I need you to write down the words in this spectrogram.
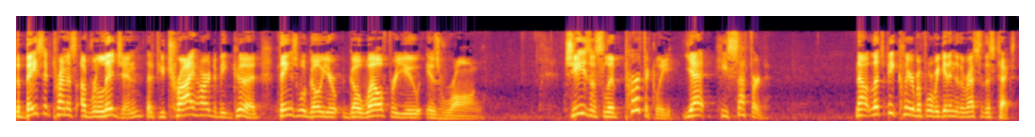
The basic premise of religion, that if you try hard to be good, things will go, your, go well for you, is wrong. Jesus lived perfectly, yet he suffered. Now, let's be clear before we get into the rest of this text.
